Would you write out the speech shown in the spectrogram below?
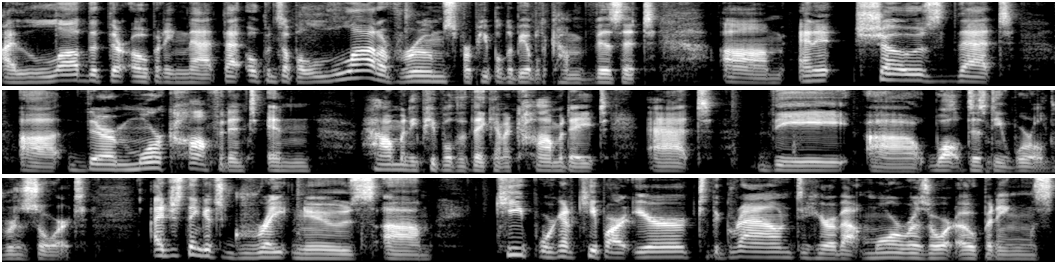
I love that they're opening that. That opens up a lot of rooms for people to be able to come visit. Um, and it shows that uh, they're more confident in how many people that they can accommodate at the uh, Walt Disney World Resort. I just think it's great news. Um, keep we're going to keep our ear to the ground to hear about more resort openings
